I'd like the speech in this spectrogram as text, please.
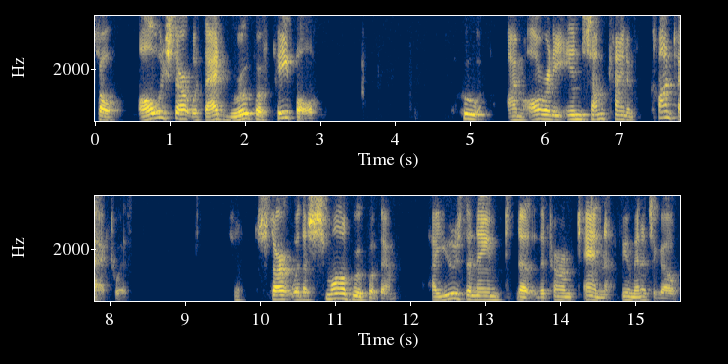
So always start with that group of people who I'm already in some kind of contact with. Start with a small group of them. I used the name, the, the term 10 a few minutes ago.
